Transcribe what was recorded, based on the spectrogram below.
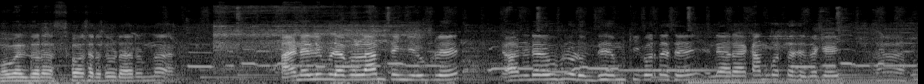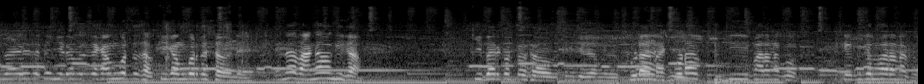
মোবাইল ধরা, ছোয়া ছাড়া তো উঠা না। ফাইনালি উড়ে পড়লাম ট্যাঙ্কির উপরে। এখন এটার উপরে উঠুন দেখুন কি করতেছে। এনে আর কাম করতেছে দেখে। তোমরা এই যে ট্যাঙ্কিটার মধ্যে কাম করতেছাও কি কাম করতেছাও এনে? এনে ভাঙা ভাঙি কাম। কি বের করতেছাও ট্যাঙ্কিটার মধ্যে ফুটা নাকি? ওটা কি মারা নাকো? কেমিক্যাল মারা নাকো?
